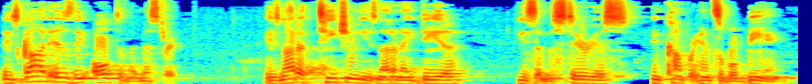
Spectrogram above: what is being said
Because God is the ultimate mystery. He's not a teaching, he's not an idea, he's a mysterious, incomprehensible being.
